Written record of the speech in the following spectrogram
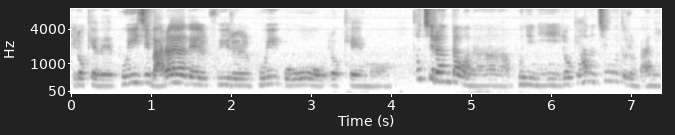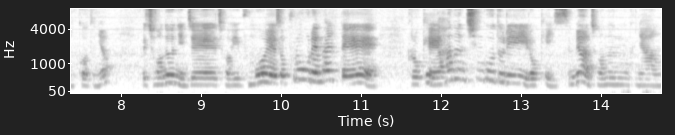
이렇게 왜 보이지 말아야 될 부위를 보이고 이렇게 뭐 터치를 한다거나 본인이 이렇게 하는 친구들은 많이 있거든요. 근데 저는 이제 저희 부모회에서 프로그램 할 때 그렇게 하는 친구들이 이렇게 있으면 저는 그냥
